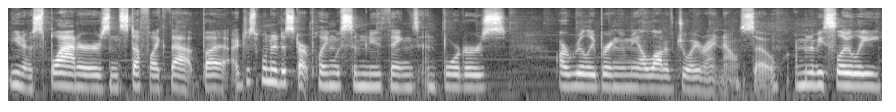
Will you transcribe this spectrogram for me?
you know, splatters and stuff like that, but I just wanted to start playing with some new things, and borders are really bringing me a lot of joy right now, so I'm going to be slowly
